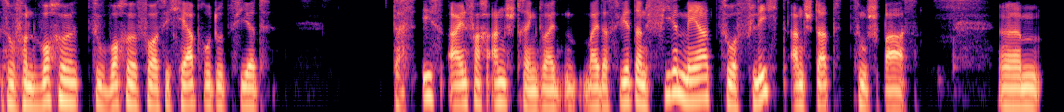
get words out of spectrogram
so von Woche zu Woche vor sich her produziert, das ist einfach anstrengend, weil, weil das wird dann viel mehr zur Pflicht anstatt zum Spaß. Ähm,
